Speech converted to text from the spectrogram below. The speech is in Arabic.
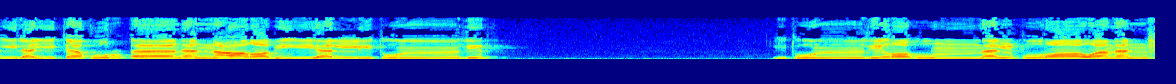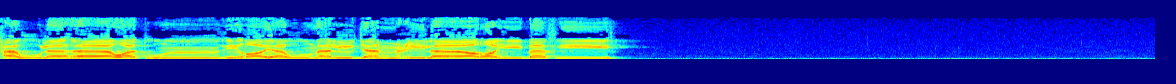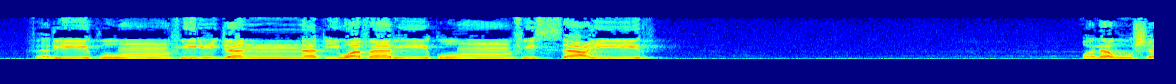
إِلَيْكَ قُرْآنًا عَرَبِيًّا لِّتُنذِرَ لِتُنذِرَ أُمَّ الْقُرَىٰ وَمَنْ حَوْلَهَا وَتُنذِرَ يَوْمَ الْجَمْعِ لَا رَيْبَ فِيهِ ۚ. فَرِيقٌ فِي الْجَنَّةِ وَفَرِيقٌ فِي السَّعِيرِ. وَلَوْ شَاءَ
